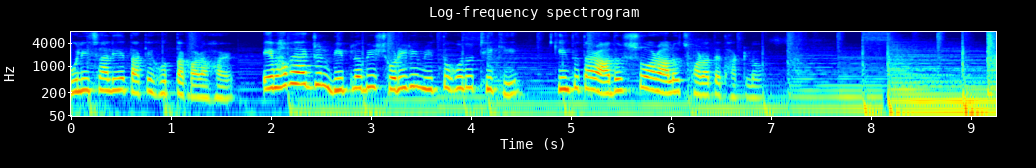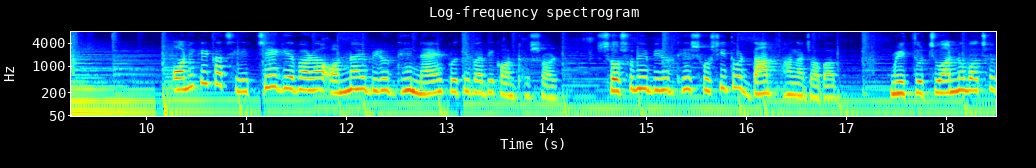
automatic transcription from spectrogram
গুলি চালিয়ে তাকে হত্যা করা হয়। এভাবে একজন বিপ্লবীর শরীরই মৃত্যু হলো ঠিকই, কিন্তু তার আদর্শ আর আলো ছড়াতে থাকল। অনেকের কাছে চে গেভারা অন্যায়ের বিরুদ্ধে ন্যায়ের প্রতিবাদী কণ্ঠস্বর। শোষণের বিরুদ্ধে শোষিতর দাঁত ভাঙা জবাব। মৃত্যুর চুয়ান্ন বছর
